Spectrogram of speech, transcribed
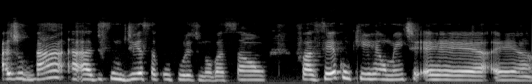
ajudar a difundir essa cultura de inovação, fazer com que realmente é, é,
